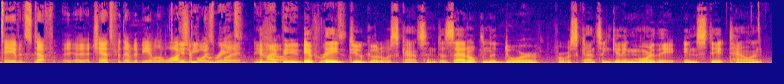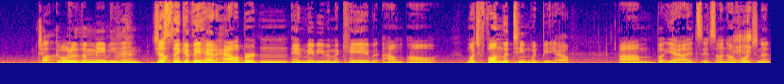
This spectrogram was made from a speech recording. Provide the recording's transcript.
Dave and Steph a, a chance for them to be able to watch it'd their be boys great. play. In my opinion, it'd be If great. they do go to Wisconsin, does that open the door for Wisconsin getting more of the in-state talent to Well- go to them? Maybe then. Just think if they had Haliburton and maybe even McCabe, how how much fun the team would be. Yeah. Um, but yeah, it's it's un- unfortunate.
